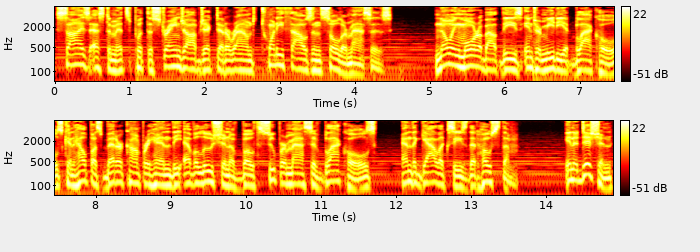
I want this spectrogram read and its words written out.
Size estimates put the strange object at around 20,000 solar masses. Knowing more about these intermediate black holes can help us better comprehend the evolution of both supermassive black holes and the galaxies that host them. In addition,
